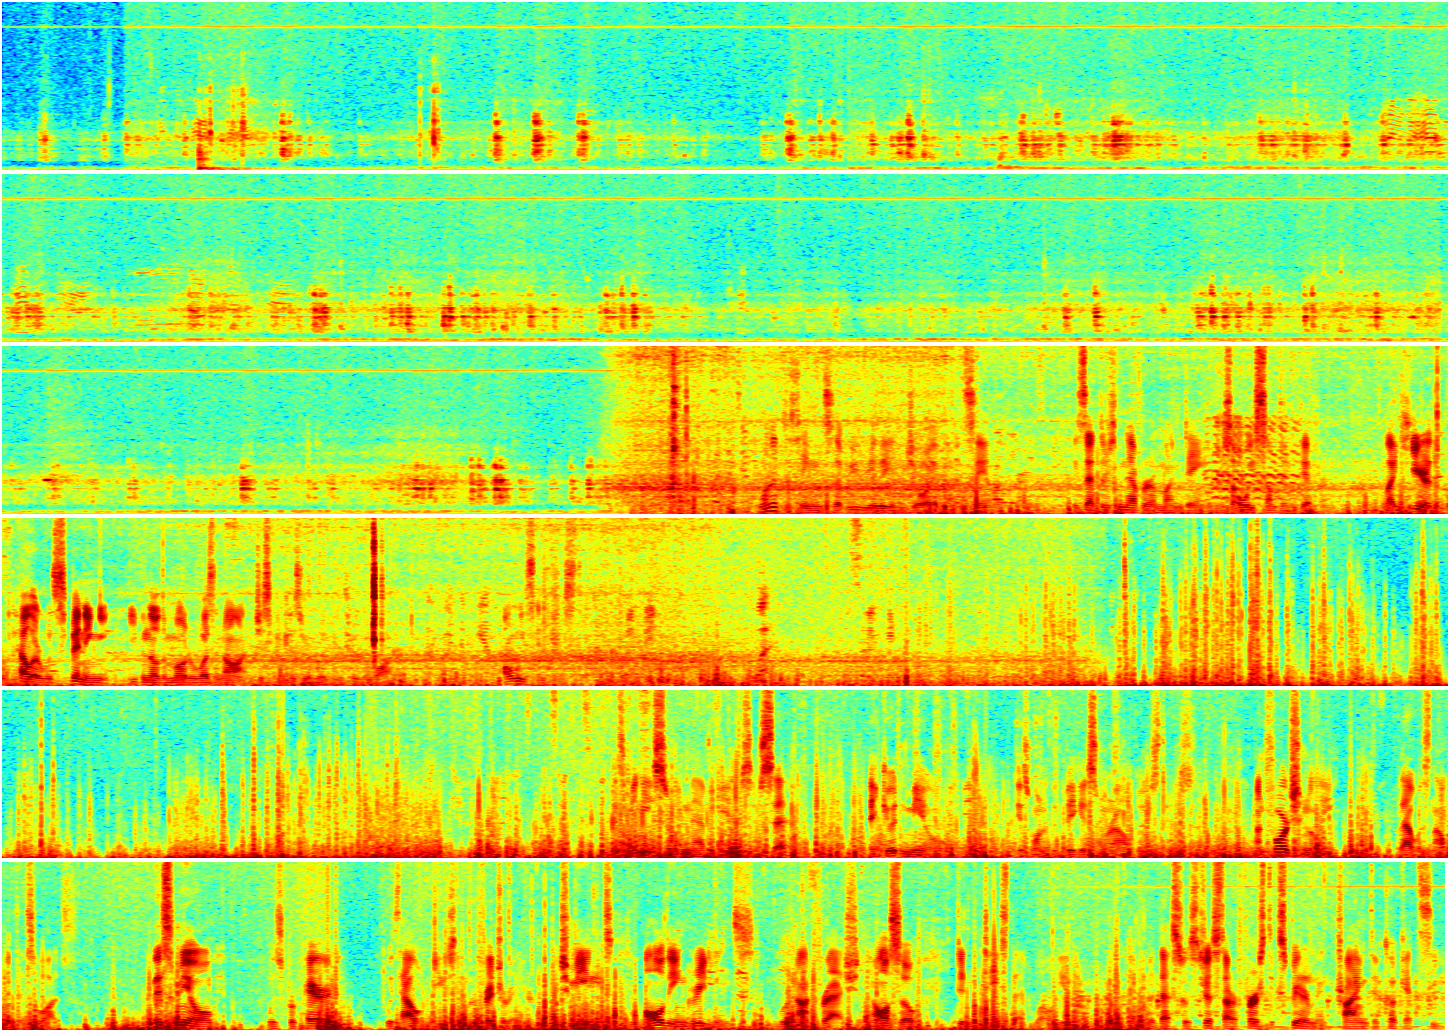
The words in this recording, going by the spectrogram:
That there's never a mundane. There's always something different. Like here, the propeller was spinning even though the motor wasn't on, just because we were moving through the water. Always interesting. As many circumnavigators have said, a good meal is one of the biggest morale boosters. Unfortunately, that was not what this was. This meal was prepared without using refrigerator, which means all the ingredients were not fresh and also didn't taste that well either. But this was just our first experiment trying to cook at sea.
